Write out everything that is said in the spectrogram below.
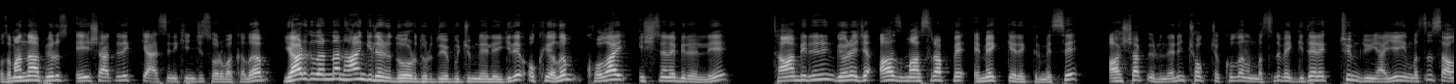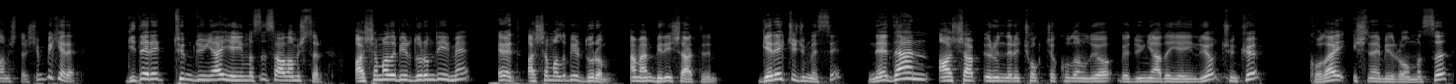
O zaman ne yapıyoruz? E işaretledik. Gelsin ikinci soru bakalım. Yargılarından hangileri doğrudur diyor bu cümleyle ilgili. Okuyalım. Kolay işlenebilirliği, tamirinin görece az masraf ve emek gerektirmesi, ahşap ürünlerin çokça kullanılmasını ve giderek tüm dünya yayılmasını sağlamıştır. Şimdi bir kere giderek tüm dünya yayılmasını sağlamıştır. Aşamalı bir durum değil mi? Evet aşamalı bir durum. Hemen biri işaretledim. Gerekçe cümlesi neden ahşap ürünleri çokça kullanılıyor ve dünyada yayılıyor? Çünkü kolay işlenebilir olması,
